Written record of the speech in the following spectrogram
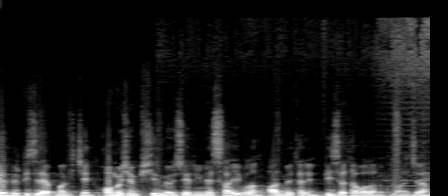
Güzel bir pizza yapmak için homojen pişirme özelliğine sahip olan Almetal'in pizza tavalarını kullanacağım.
